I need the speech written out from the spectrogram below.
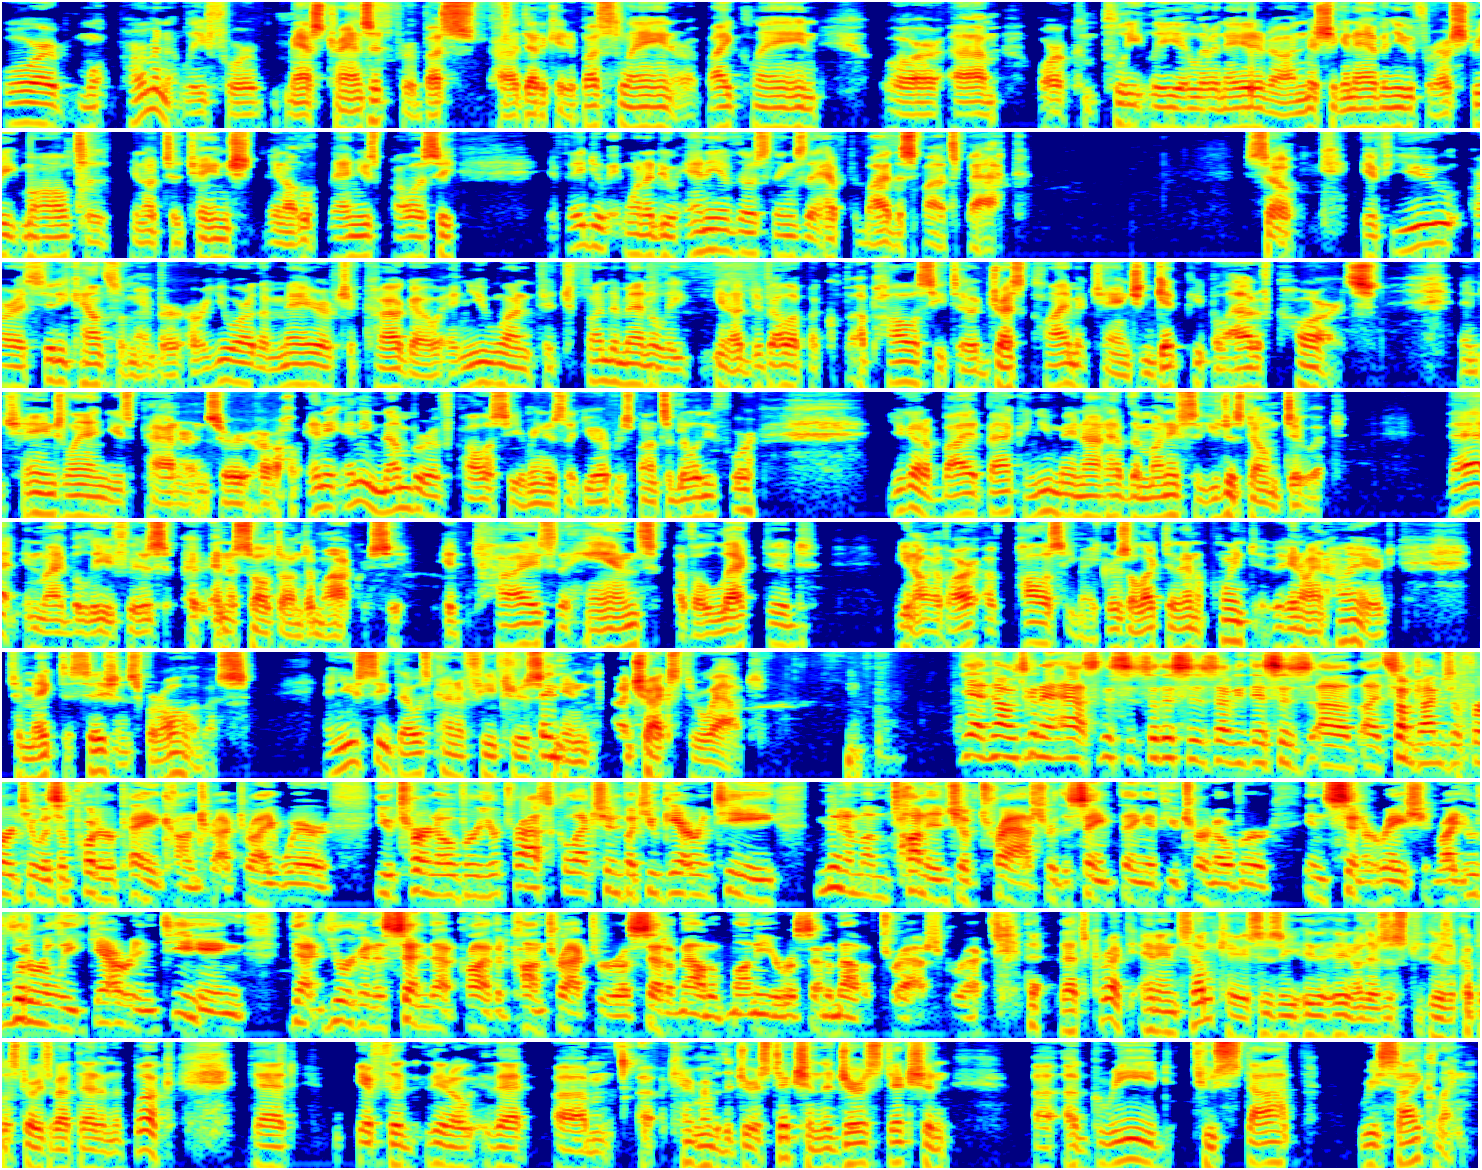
or more permanently for mass transit, for a bus, uh, dedicated bus lane, or a bike lane, or um, or completely eliminated on Michigan Avenue for a street mall to you know to change you know land use policy. If they do want to do any of those things, they have to buy the spots back. So, if you are a city council member or you are the mayor of Chicago and you want to fundamentally, you know, develop a, a policy to address climate change and get people out of cars, and change land use patterns or, or, any any number of policy arenas that you have responsibility for, you got to buy it back and you may not have the money, so you just don't do it. That, in my belief, is an assault on democracy. It ties the hands of elected you know, of our of policymakers, elected and appointed, you know, and hired, to make decisions for all of us. And you see those kind of features in contracts throughout. Yeah, no, I was going to ask. This is so. This is. I mean, this is uh, uh, sometimes referred to as a put or pay contract, right? Where you turn over your trash collection, but you guarantee minimum tonnage of trash, or the same thing if you turn over incineration, right? You're literally guaranteeing that you're going to send that private contractor a set amount of money or a set amount of trash. Correct. That, that's correct. And in some cases, you know, there's a, there's a couple of stories about that in the book that if the you know that um, I can't remember the jurisdiction, the jurisdiction uh, agreed to stop recycling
